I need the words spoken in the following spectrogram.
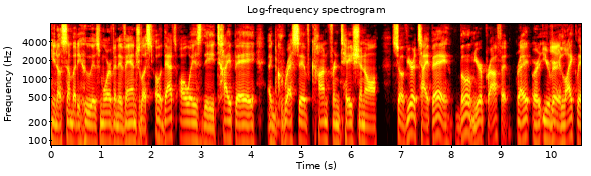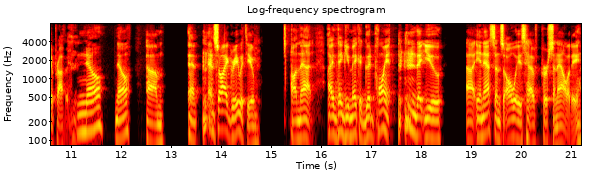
you know, somebody who is more of an evangelist. Oh, that's always the type A, aggressive, confrontational. So if you're a type A, boom, you're a prophet, right? Or you're very Yeah. likely a prophet. No, no. Um, and and so I agree with you on that. I think you make a good point that you, uh, in essence, always have personality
